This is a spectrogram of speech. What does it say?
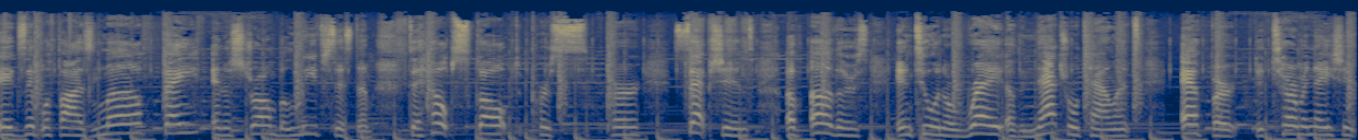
it exemplifies love, faith, and a strong belief system to help sculpt perceptions of others into an array of natural talents, effort, determination,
